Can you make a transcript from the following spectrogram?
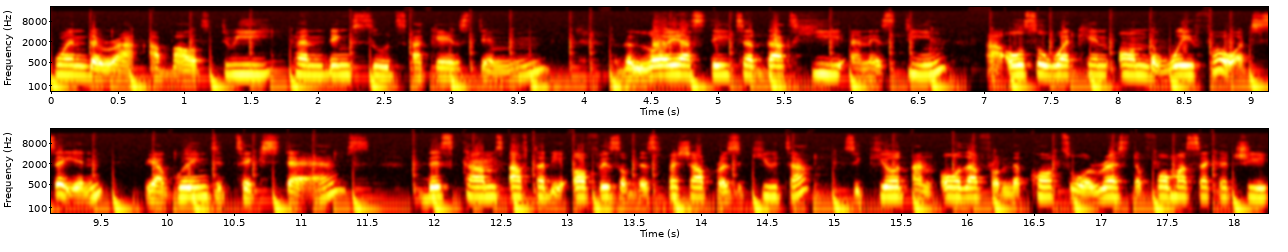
when there are about three pending suits against him. The lawyer stated that he and his team are also working on the way forward, saying, We are going to take steps. This comes after the Office of the Special Prosecutor secured an order from the court to arrest the former secretary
